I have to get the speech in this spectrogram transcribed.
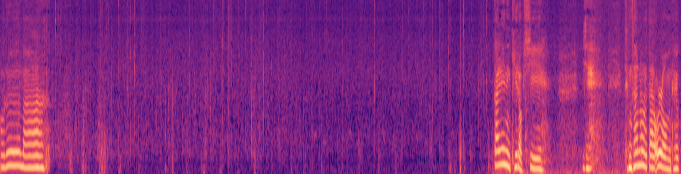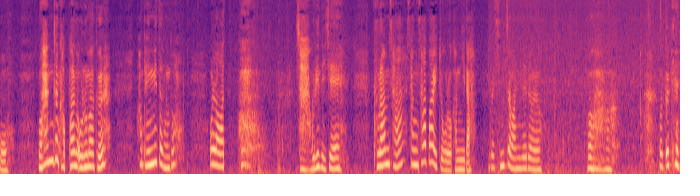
오르막 깔리는 길 없이 이제 등산로로 따라 올라오면 되고 완전 가파른 오르막을 한 100m 정도 올라왔 자 우리는 이제 불암사 상사바위 쪽으로 갑니다. 이거 진짜 많이 내려요. 와 어떻게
